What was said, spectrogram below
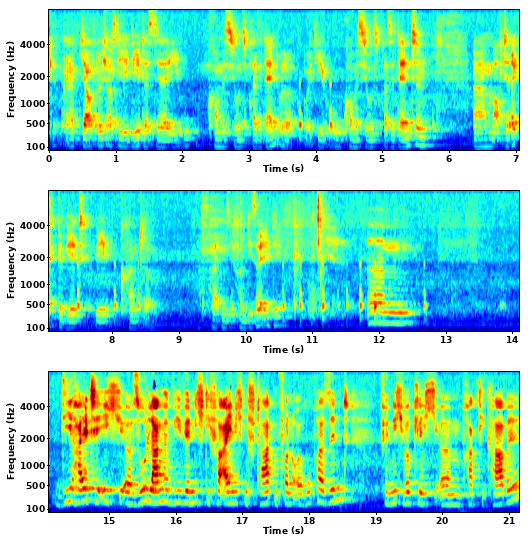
gibt ja auch durchaus die Idee, dass der EU-Kommissionspräsident oder die EU-Kommissionspräsidentin ähm, auch direkt gewählt werden könnte. Was halten Sie von dieser Idee? Ähm, die halte ich äh, so lange, wie wir nicht die Vereinigten Staaten von Europa sind, für nicht wirklich ähm, praktikabel.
